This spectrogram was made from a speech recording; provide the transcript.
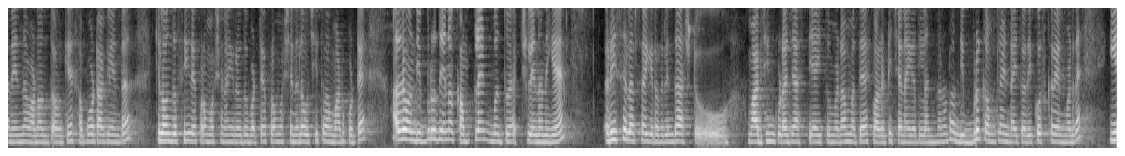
ಮನೆಯಿಂದ ಮಾಡೋವಂಥವ್ರಿಗೆ ಸಪೋರ್ಟ್ ಆಗಲಿ ಅಂತ ಕೆಲವೊಂದು ಸೀರೆ ಪ್ರಮೋಷನ್ ಆಗಿರೋದು, ಬಟ್ಟೆ ಪ್ರಮೋಷನ್ ಎಲ್ಲ ಉಚಿತವಾಗಿ ಮಾಡಿಕೊಟ್ಟೆ. ಆದರೆ ಒಂದು ಇಬ್ಬರದ್ದು ಏನೋ ಕಂಪ್ಲೇಂಟ್ ಬಂತು ಆ್ಯಕ್ಚುಲಿ ನನಗೆ. ರೀಸೆಲರ್ಸ್ ಆಗಿರೋದ್ರಿಂದ ಅಷ್ಟು ಮಾರ್ಜಿನ್ ಕೂಡ ಜಾಸ್ತಿ ಆಯಿತು ಮೇಡಮ್ ಮತ್ತು ಕ್ವಾಲಿಟಿ ಚೆನ್ನಾಗಿರಲಿಲ್ಲ ಅಂತ ನೋಡಿ ಒಂದು ಇಬ್ಬರು ಕಂಪ್ಲೇಂಟ್ ಆಯಿತು. ಅದಕ್ಕೋಸ್ಕರ ಏನು ಮಾಡಿದೆ, ಈ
